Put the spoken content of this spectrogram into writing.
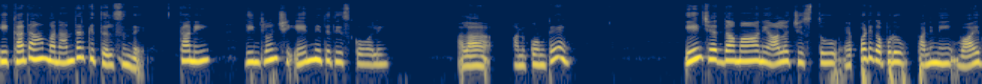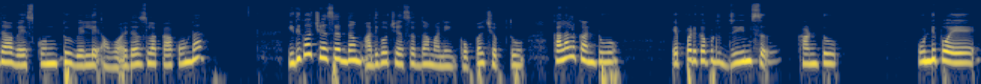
ఈ కథ మన అందరికీ తెలిసిందే. కానీ దీంట్లోంచి ఏం నీతి తీసుకోవాలి? అలా అనుకుంటే ఏం చేద్దామా అని ఆలోచిస్తూ ఎప్పటికప్పుడు పనిని వాయిదా వేసుకుంటూ వెళ్ళే అవాయిడర్స్లా కాకుండా ఇదిగో చేసేద్దాం అదిగో చేసేద్దాం అని గొప్పలు చెప్తూ కలలు కంటూ ఎప్పటికప్పుడు డ్రీమ్స్ కంటూ ఉండిపోయే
